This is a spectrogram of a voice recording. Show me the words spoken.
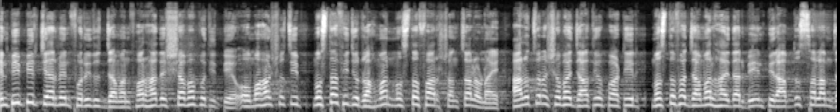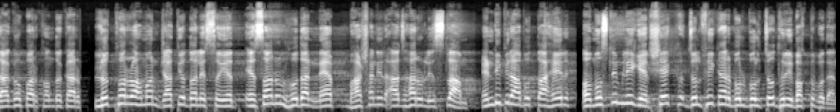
এনপিপির চেয়ারম্যান ফরিদুজ্জামান ফরহাদের সভাপতিত্বে ও মহাসচিব মোস্তাফিজুর রহমান মোস্তফার সঞ্চালনায় আলোচনা সভায় জাতীয় পার্টির মোস্তফা জামাল হায়দার বিএনপির আব্দুল সালাম জাগোপার খন্দকার লুৎফর রহমান জাতীয় দলের সৈয়দ এসানুল হুদা ন্যাপ ভাসানির আজহারুল ইসলাম, এনডিপির আবু তাহের ও মুসলিম লীগের শেখ জুলফিকার বুলবুল চৌধুরী বক্তব্য দেন।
